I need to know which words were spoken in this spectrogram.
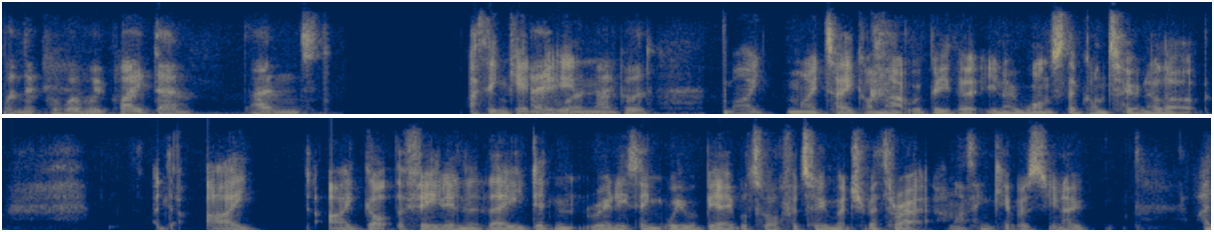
when they when we played them, and I think in, they weren't in that good. my my take on that would be that you know once they've gone two 0 up, I I got the feeling that they didn't really think we would be able to offer too much of a threat, and I think it was you know I,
